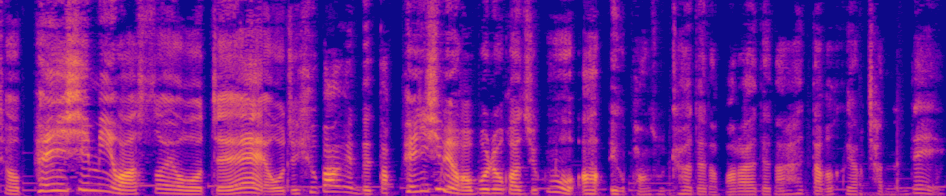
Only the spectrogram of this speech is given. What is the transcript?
저 팬심이 왔어요 어제 어제 휴방인데 딱 팬심이 와버려가지고 아 이거 방송 켜야 되나 말아야 되나 했다가 그냥 잤는데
